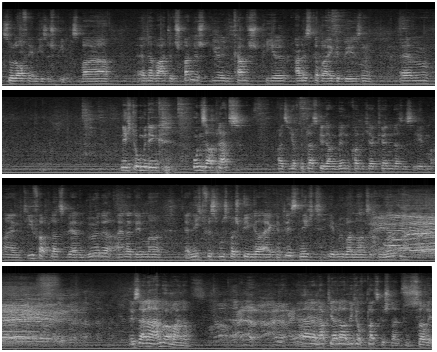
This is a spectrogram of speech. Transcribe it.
so laufen eben diese Spiele. Es war ein erwartet spannendes Spiel, ein Kampfspiel, alles dabei gewesen. Ähm, nicht unbedingt unser Platz. Als ich auf den Platz gegangen bin, konnte ich erkennen, dass es eben ein tiefer Platz werden würde. Einer, dem man, der nicht fürs Fußballspielen geeignet ist, nicht eben über 90 Minuten. Ist eine andere Meinung. Ja, dann habt ihr alle auch nicht auf dem Platz gestanden. Sorry.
